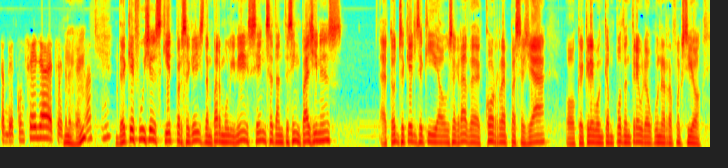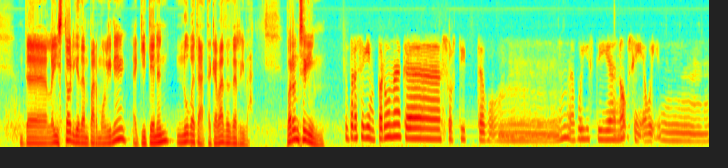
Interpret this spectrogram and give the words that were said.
també aconsella, etc Mhm. etc. De què fuges qui et persegueix d'Empar Moliner? 175 pàgines. A tots aquells a qui els agrada córrer, passejar o que creuen que en poden treure alguna reflexió de la història d'Empar Moliner, aquí tenen novetat acabada d'arribar. Per on seguim? però seguim per una que ha sortit avui, mm, avui és dia... No, sí, avui, mm,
